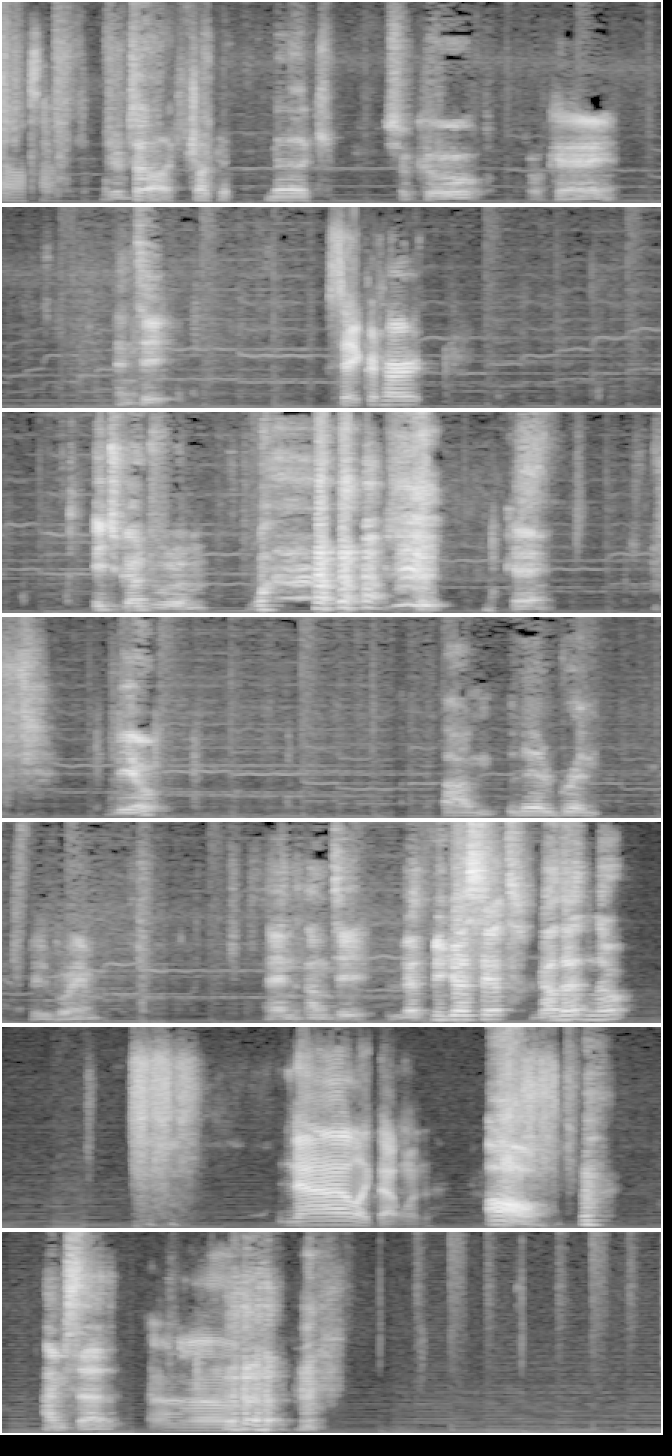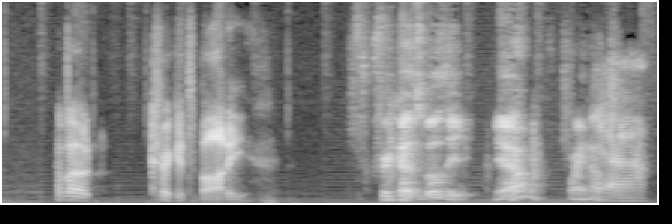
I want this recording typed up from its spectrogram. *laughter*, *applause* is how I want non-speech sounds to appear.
starter. Your turn. Ah, chocolate milk. Choco. Okay. NT. Sacred Heart. Each god room. *laughs* okay. Leo. Um, Lil Brim. Lil Brim. And Auntie. Let me guess it. Got that? No? *laughs* Nah, I like that one. Oh. *laughs* I'm sad. Um, how about Cricket's body? Cricket's body. Yeah, why not? Yeah.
